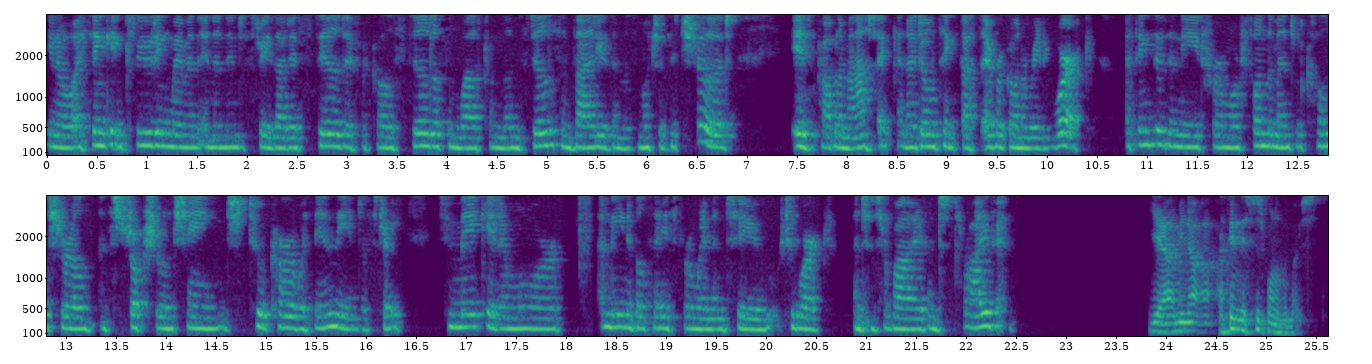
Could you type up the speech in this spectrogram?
You know, I think including women in an industry that is still difficult, still doesn't welcome them, still doesn't value them as much as it should, is problematic. And I don't think that's ever going to really work. I think there's a need for a more fundamental cultural and structural change to occur within the industry to make it a more amenable place for women to to work and to survive and to thrive in. Yeah, I mean, I, I think this is one of the most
